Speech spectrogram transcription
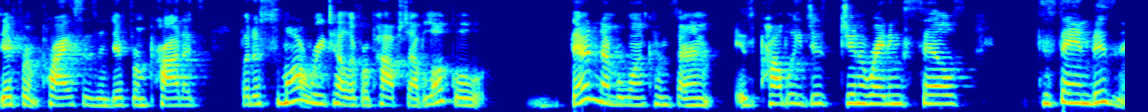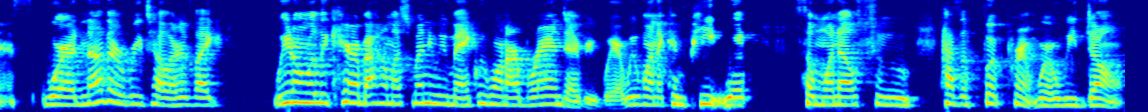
different prices and different products. But a small retailer for Pop Shop Local, their number one concern is probably just generating sales to stay in business. Where another retailer is like, we don't really care about how much money we make. We want our brand everywhere. We want to compete with someone else who has a footprint where we don't.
